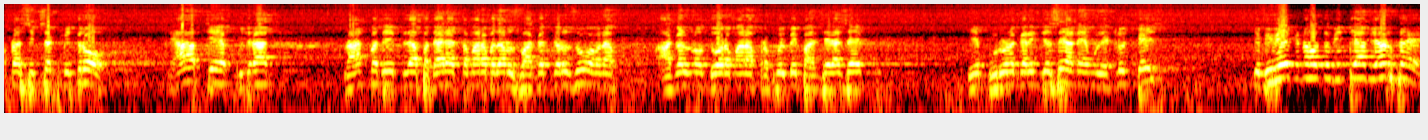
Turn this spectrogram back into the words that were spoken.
આપણા શિક્ષક મિત્રો અને આપ જે ગુજરાત પ્રાંતમાંથી બધા પધાર્યા તમારા બધાનું સ્વાગત કરું છું. અને આગળનો દોર અમારા પ્રફુલભાઈ પાંસેરા સાહેબ, એ પૂર્ણ કરી જશે અને હું એટલું જ કહીશ કે વિવેક ન હો વિદ્યા વ્યર્થ હે.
